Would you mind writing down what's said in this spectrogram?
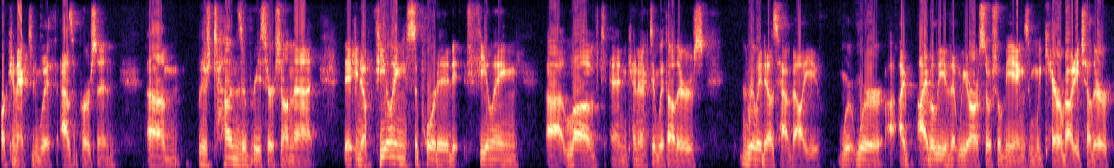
are connected with as a person. Um, there's tons of research on that. You know, feeling supported, feeling uh, loved and connected with others really does have value we're, we're I, I believe that we are social beings and we care about each other.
